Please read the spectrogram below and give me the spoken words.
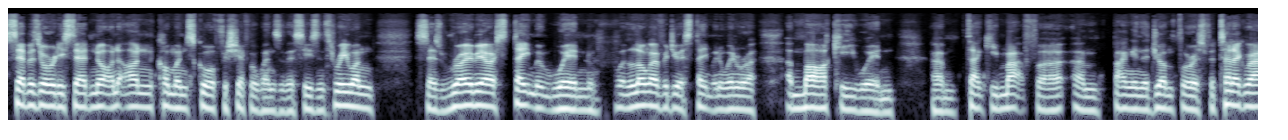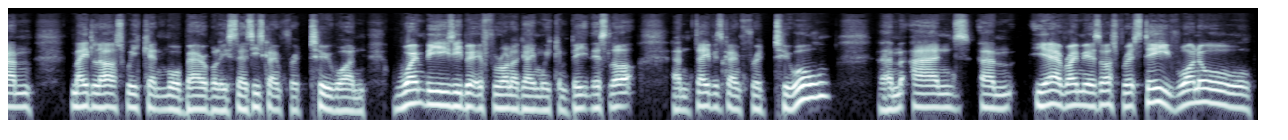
Seb has already said, not an uncommon score for Sheffield Wednesday this season. 3 1 says Romeo, a statement win. Well, long overdue a statement win or a, a marquee win. Um, thank you, Matt, for um, banging the drum for us for Telegram. Made last weekend more bearable. He says he's going for a 2 1. Won't be easy, but if we're on a game, we can beat this lot. Um, David's going for a 2 all. Um, and um, yeah, Romeo's asked for it. Steve, 1 all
